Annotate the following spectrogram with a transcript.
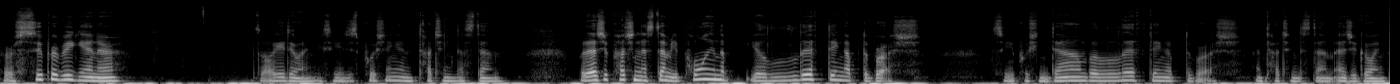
For a super beginner, that's all you're doing. You see, you're just pushing and touching the stem. But as you're touching the stem, you're pulling the, you're lifting up the brush. So you're pushing down, but lifting up the brush and touching the stem as you're going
